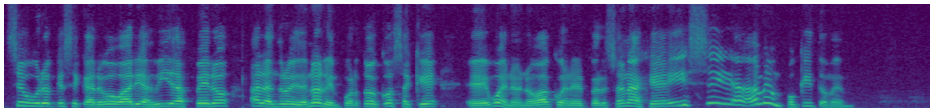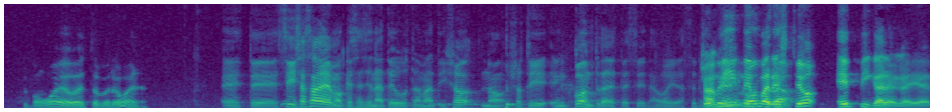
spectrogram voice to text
seguro que se cargó varias vidas, pero al androide no le importó, cosa que, eh, bueno, no va con el personaje. Y sí, a, a mí un poquito me, me pongo huevo esto, pero bueno. Este, sí, ya sabemos que esa escena te gusta, Mati. Yo no, yo estoy en contra de esta escena, voy a hacer. A mí me contra- pareció épica la caída.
